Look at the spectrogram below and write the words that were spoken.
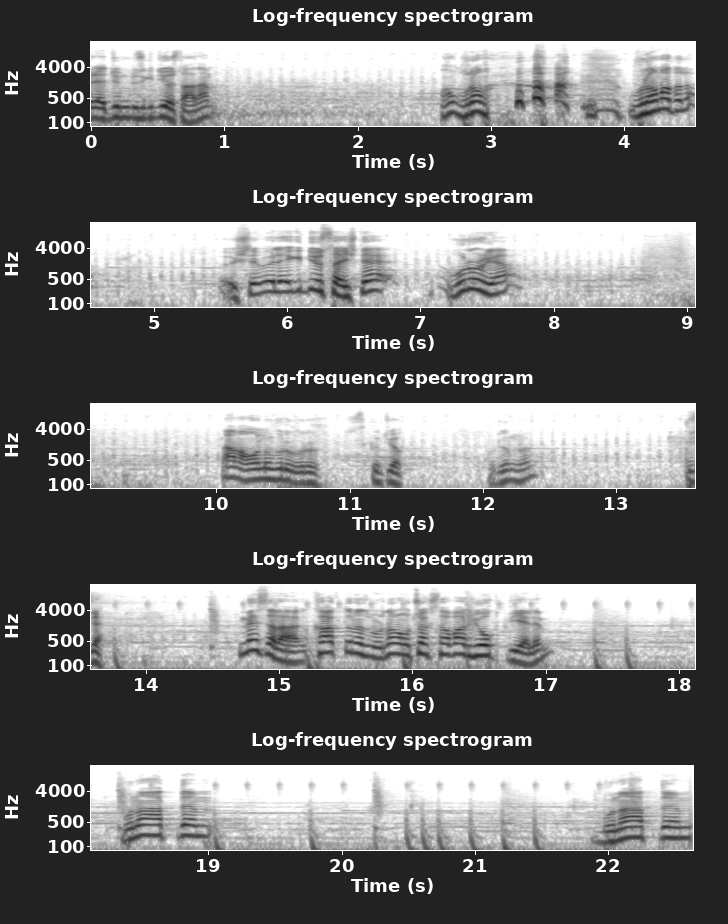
Böyle dümdüz gidiyorsa adam. Ama vuram vuramadı lan. İşte böyle gidiyorsa işte vurur ya. Tamam onu vurur vurur. Sıkıntı yok. Vuruyor mu? Güzel. Mesela kalktınız buradan uçak savar yok diyelim. Bunu attım. Bunu attım.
